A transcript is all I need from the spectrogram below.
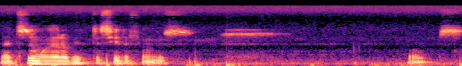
let's zoom a little bit to see the fungus. Oops.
